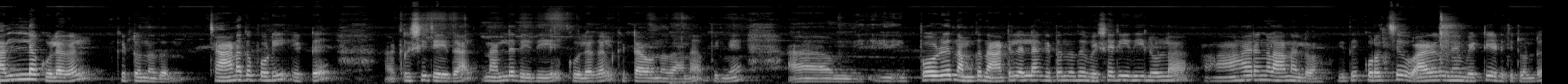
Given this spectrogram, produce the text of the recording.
നല്ല കുലകൾ കിട്ടുന്നത്. ചാണകപ്പൊടി ഇട്ട് കൃഷി ചെയ്താൽ നല്ല രീതിയിൽ കുലകൾ കിട്ടാവുന്നതാണ്. പിന്നെ ഇപ്പോൾ നമുക്ക് നാട്ടിലെല്ലാം കിട്ടുന്നത് വിഷരീതിയിലുള്ള ആഹാരങ്ങളാണല്ലോ. ഇത് കുറച്ച് വാഴകൾ ഞാൻ വെട്ടിയെടുത്തിട്ടുണ്ട്.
